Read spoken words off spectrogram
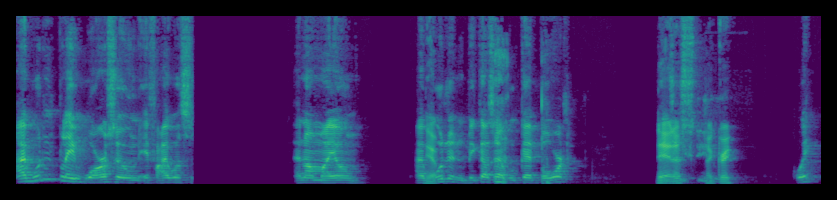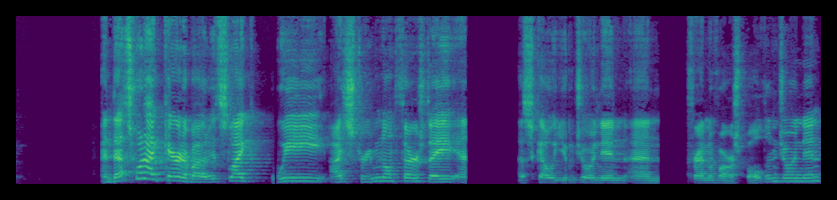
I wouldn't play Warzone if I was and on my own. I Yep. wouldn't because I would get bored yeah, I agree. quick. And that's what I cared about. It's like we I streamed on Thursday and Skel you joined in and a friend of ours Bolton joined in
